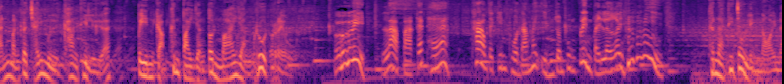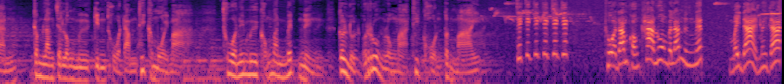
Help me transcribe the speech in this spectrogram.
นั้นมันก็ใช้มือข้างที่เหลือ ปีนกลับขึ้นไปยังต้นไม้อย่างรวดเร็ว เฮ้ย ล่าปากแท้ๆข้าวจะกินถั่วดำให้อิ่มจนพุงปลิ้นไปเลยขณะที่เจ้าลิงน้อยนั้นกำลังจะลงมือกินถั่วดำที่ขโมยมา ถั่วในมือของมันเม็ดหนึ่งก็หลุดร่วงลงมาที่โคนต้นไม้ เจ๊กเจ๊กเจ๊กเจ๊กเจ๊กเจ๊กถั่วดำของข้าล่วงไปแล้วหนึ่งเม็ด ไม่ได้ไม่ได้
